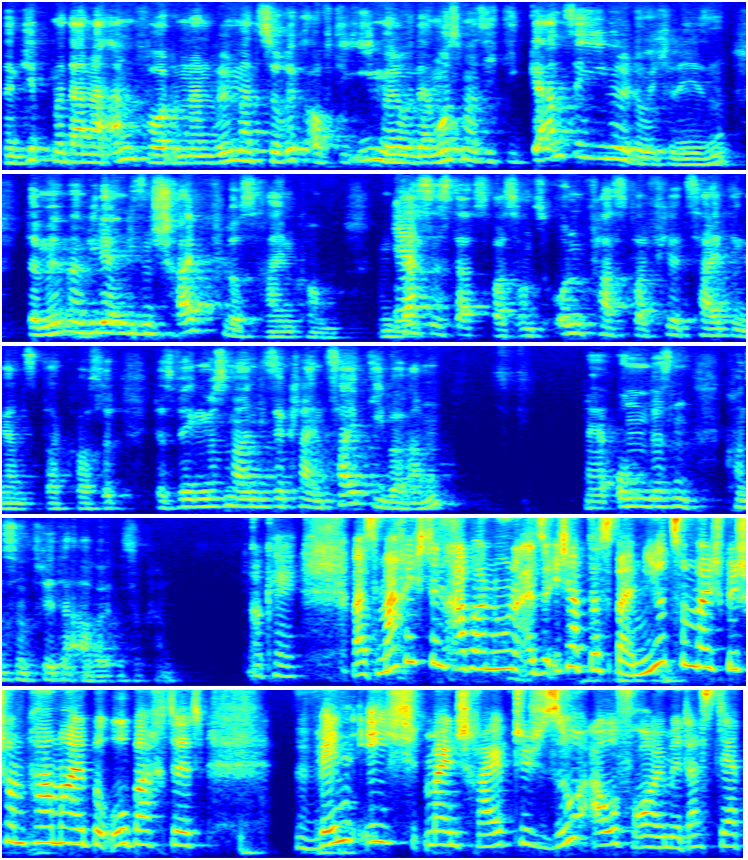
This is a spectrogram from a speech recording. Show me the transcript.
dann gibt man da eine Antwort und dann will man zurück auf die E-Mail und dann muss man sich die ganze E-Mail durchlesen, damit man wieder in diesen Schreibfluss reinkommt. Und ja. das ist das, was uns unfassbar viel Zeit den ganzen Tag kostet. Deswegen müssen wir an diese kleinen Zeitdiebe ran, äh, um ein bisschen konzentrierter arbeiten zu können. Okay. Was mache ich denn aber nun? Also ich habe das bei mir zum Beispiel schon ein paar Mal beobachtet. Wenn ich meinen Schreibtisch so aufräume, dass der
